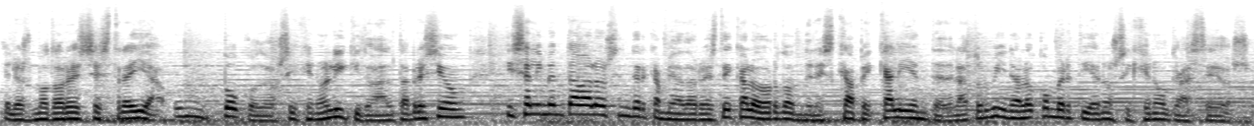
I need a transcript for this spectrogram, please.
En los motores se extraía un poco de oxígeno líquido a alta presión y se alimentaba a los intercambiadores de calor donde el escape caliente de la turbina lo convertía en oxígeno gaseoso.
